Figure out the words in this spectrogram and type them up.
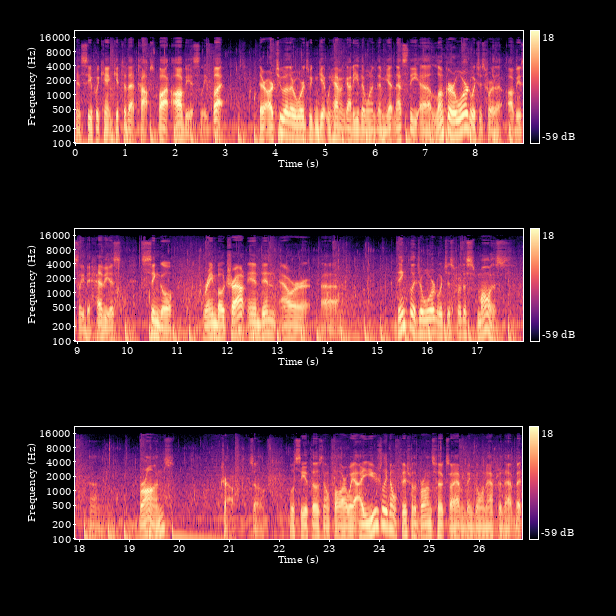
and see if we can't get to that top spot, obviously. But there are two other awards we can get. We haven't got either one of them yet. That's the uh, Lunker Award, which is for the obviously the heaviest single rainbow trout, and then our uh, Dinklage Award, which is for the smallest um, bronze trout. So We'll see if those don't fall our way. I usually don't fish with a bronze hook, so I haven't been going after that. But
